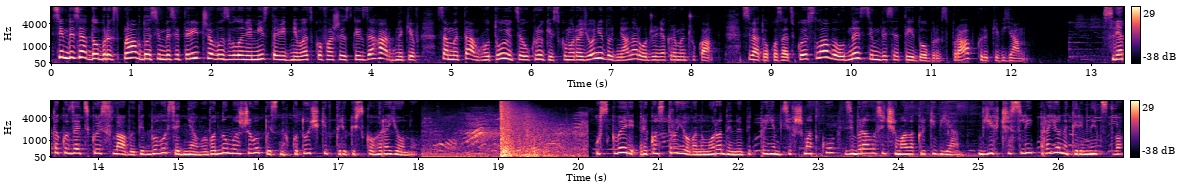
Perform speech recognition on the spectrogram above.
70 добрих справ до 70-річчя визволення міста від німецько-фашистських загарбників. Саме так готуються у Крюківському районі до дня народження Кременчука. Свято козацької слави одне з 70 добрих справ крюків'ян. Свято козацької слави відбулося днями в одному з живописних куточків Крюківського району. У сквері, реконструйованому родиною підприємців Шматку, зібралося чимало крюків'ян. В їх числі районне керівництво,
